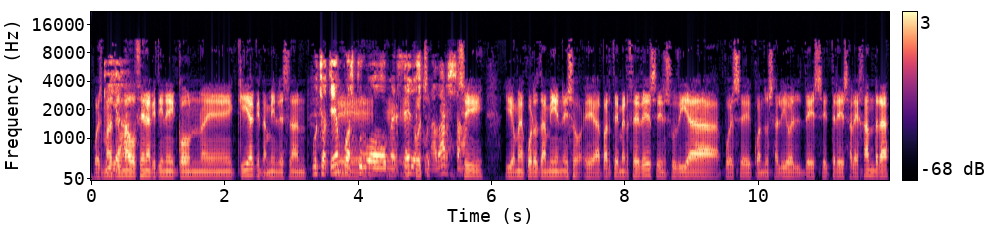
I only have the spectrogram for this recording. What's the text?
pues más de una docena que tiene con eh, Kia, que también les dan. Mucho tiempo eh, estuvo Mercedes con Adarsa. Sí, yo me acuerdo también eso, eh, aparte de Mercedes, en su día, pues cuando salió el DS3 Alejandra,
